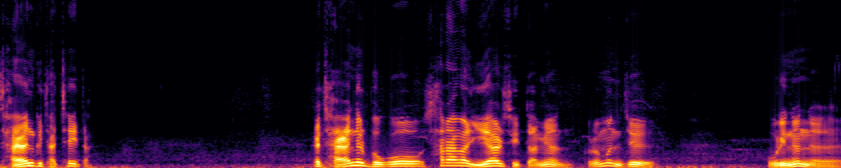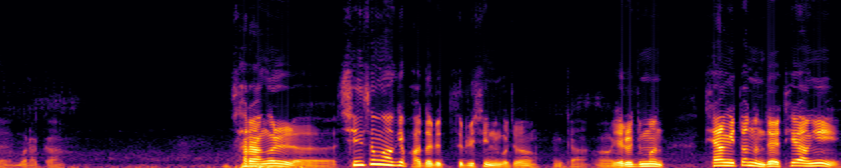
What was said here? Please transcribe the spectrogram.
자연 그 자체이다. 그러니까 자연을 보고 사랑을 이해할 수 있다면 그러면 이제 우리는 에, 뭐랄까 사랑을 어, 신성하게 받아들일 수 있는 거죠. 그러니까 어, 예를 들면 태양이 떴는데 태양이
